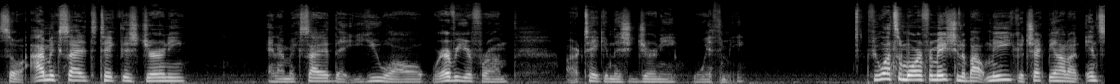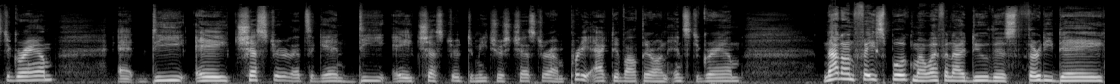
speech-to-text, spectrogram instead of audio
So I'm excited to take this journey, and I'm excited that you all, wherever you're from, are taking this journey with me. If you want some more information about me, you can check me out on Instagram at DA Chester. That's again DA Chester, Demetrius Chester. I'm pretty active out there on Instagram. Not on Facebook. My wife and I do this 30 day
